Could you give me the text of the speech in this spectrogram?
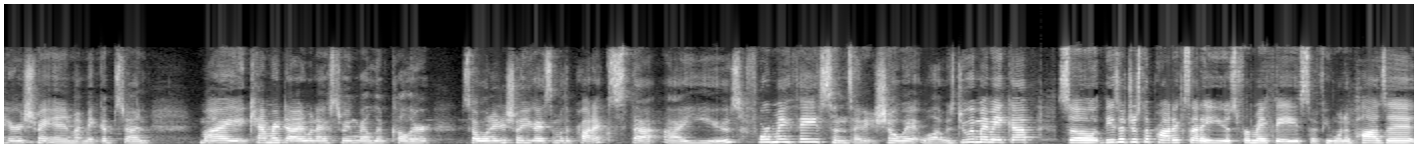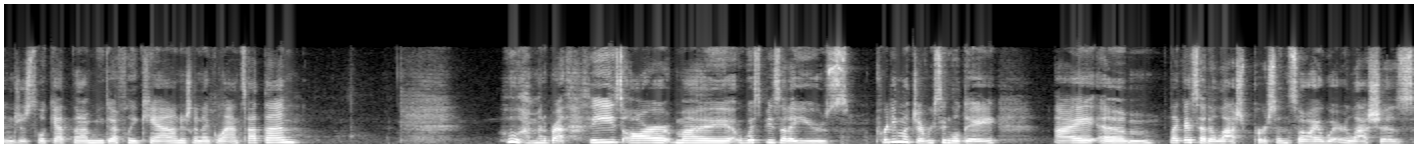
hair is straightened, my makeup's done. My camera died when I was doing my lip color. So I wanted to show you guys some of the products that I use for my face since I didn't show it while I was doing my makeup. So these are just the products that I use for my face. So if you want to pause it and just look at them, you definitely can. I'm just going to glance at them. Whew, I'm out of breath. These are my wispies that I use pretty much every single day. I am, like I said, a lash person, so I wear lashes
